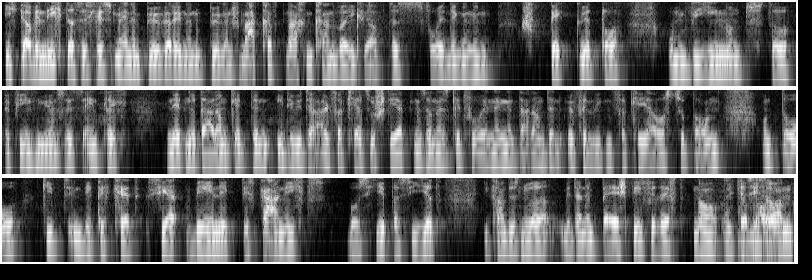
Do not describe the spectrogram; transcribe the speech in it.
ich glaube nicht, dass ich es meinen Bürgerinnen und Bürgern schmackhaft machen kann, weil ich glaube, dass vor allen Dingen im Speckgürtel um Wien, und da befinden wir uns letztendlich, nicht nur darum geht, den Individualverkehr zu stärken, sondern es geht vor allen Dingen darum, den öffentlichen Verkehr auszubauen. Und da gibt es in Wirklichkeit sehr wenig bis gar nichts, was hier passiert. Ich kann das nur mit einem Beispiel vielleicht noch untermauern,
